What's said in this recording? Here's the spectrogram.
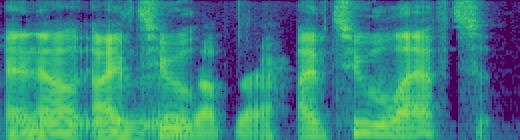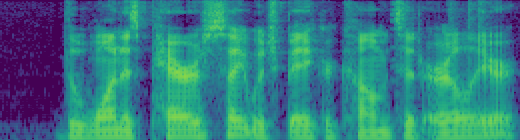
And It- now I have two- up there. I have two left. The one is Parasite, which Baker commented earlier.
